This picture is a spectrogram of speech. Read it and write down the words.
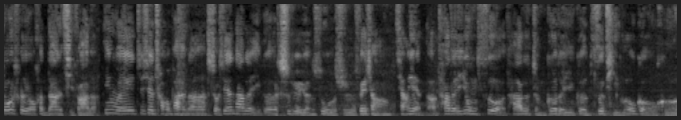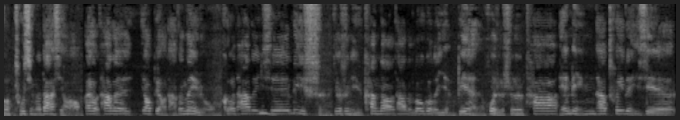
都是有很大的启发的。因为这些潮牌呢，首先它的一个视觉元素是非常抢眼的，它的用色、它的整个的一个字体 logo 和图形的大小，还有它的要表达的内容和它的一些历史，嗯、就是你看到它的 logo 的演变，或者是它联名它推的一些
